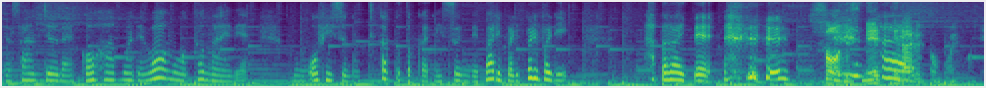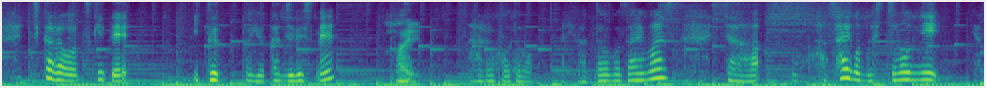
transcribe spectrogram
じゃあ30代後半まではもう都内でもうオフィスの近くとかに住んでバリバリバリバリ働いてそうですね、はい、ってなると思います。力をつけていくという感じですね。はい。なるほど。ありがとうございます。じゃあ、もう最後の質問にやっ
